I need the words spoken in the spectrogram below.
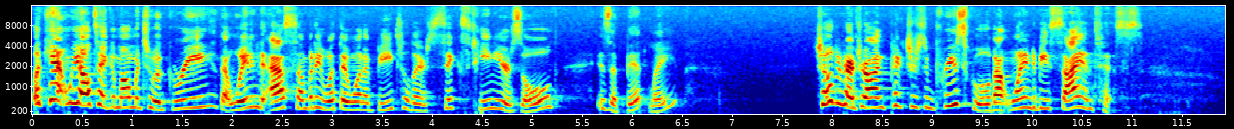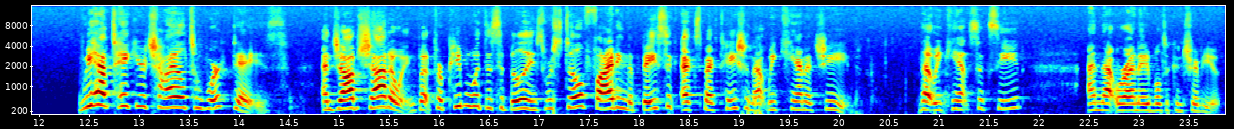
But can't we all take a moment to agree that waiting to ask somebody what they want to be till they're 16 years old is a bit late? Children are drawing pictures in preschool about wanting to be scientists. We have take your child to work days and job shadowing, but for people with disabilities, we're still fighting the basic expectation that we can't achieve, that we can't succeed, and that we're unable to contribute.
